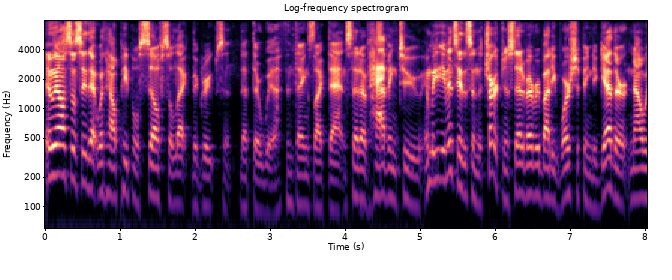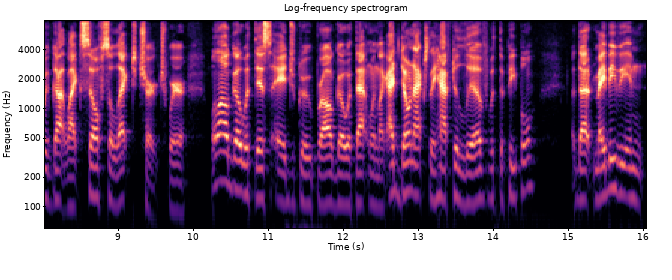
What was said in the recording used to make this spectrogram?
And we also see that with how people self select the groups that- they're with and things like that. Instead of having to, and we even see this in the church, instead of everybody worshiping together, now we've got like self select church where, well, I'll go with this age group or I'll go with that one. Like, I don't actually have to live with the people that maybe even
